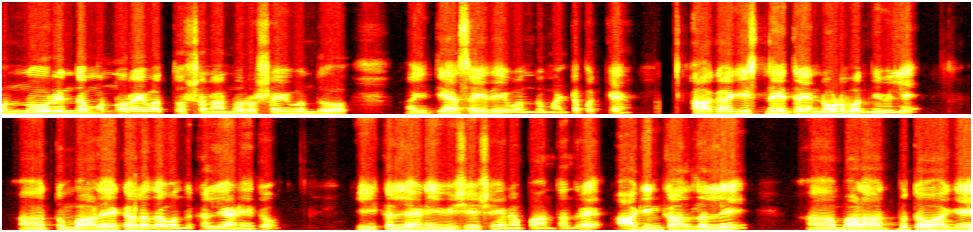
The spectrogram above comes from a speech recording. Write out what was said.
ಮುನ್ನೂರಿಂದ ಮುನ್ನೂರೈವತ್ತು ವರ್ಷ, ನಾನ್ನೂರು ವರ್ಷ ಈ ಒಂದು ಇತಿಹಾಸ ಇದೆ ಈ ಒಂದು ಮಂಟಪಕ್ಕೆ. ಹಾಗಾಗಿ ಸ್ನೇಹಿತರೆ, ನೋಡ್ಬೋದು ನೀವಿಲ್ಲಿ. ತುಂಬಾ ಹಳೆ ಕಾಲದ ಒಂದು ಕಲ್ಯಾಣಿ ಇದು. ಈ ಕಲ್ಯಾಣಿ ವಿಶೇಷ ಏನಪ್ಪಾ ಅಂತಂದ್ರೆ ಆಗಿನ ಕಾಲದಲ್ಲಿ ಬಹಳ ಅದ್ಭುತವಾಗಿ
